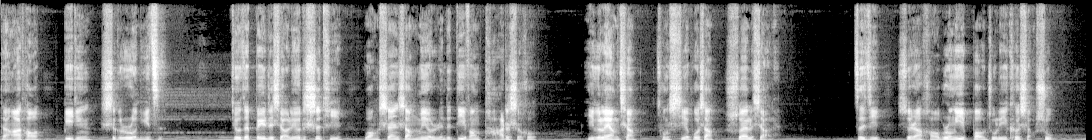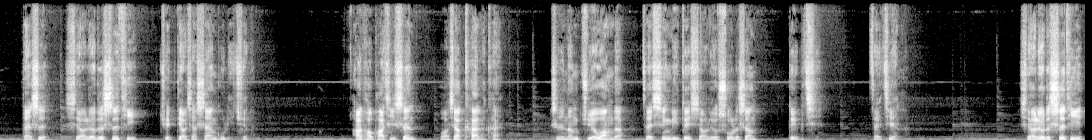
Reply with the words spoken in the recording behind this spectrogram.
但阿桃毕竟是个弱女子，就在背着小刘的尸体往山上没有人的地方爬的时候，一个踉跄从斜坡上摔了下来。自己虽然好不容易抱住了一棵小树，但是小刘的尸体却掉下山谷里去了。阿桃爬起身往下看了看，只能绝望地在心里对小刘说了声对不起，再见了。小刘的尸体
